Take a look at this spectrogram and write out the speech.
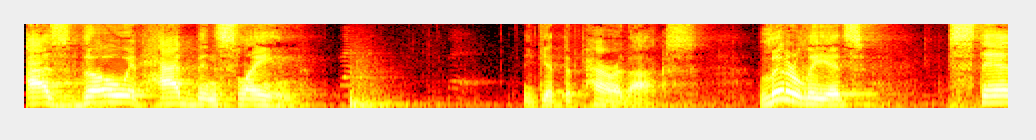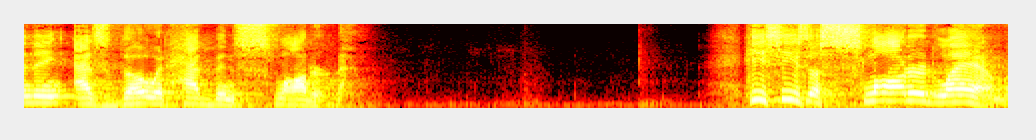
as though it had been slain. You get the paradox. Literally, it's standing as though it had been slaughtered. He sees a slaughtered lamb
